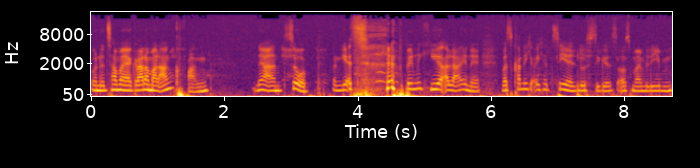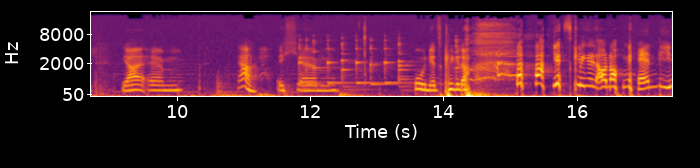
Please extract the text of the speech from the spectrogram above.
Und jetzt haben wir ja gerade mal angefangen. Ja, so. Und jetzt bin ich hier alleine. Was kann ich euch erzählen, Lustiges aus meinem Leben? Ja, ähm, ja, ich, ähm, oh, und jetzt klingelt auch, jetzt klingelt auch noch ein Handy.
